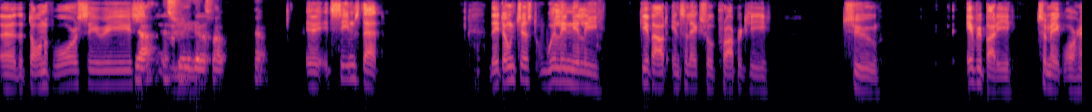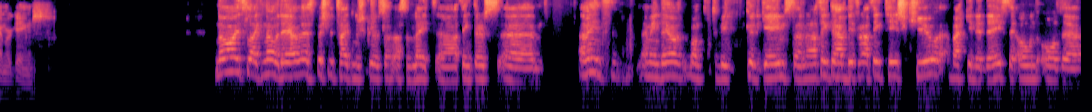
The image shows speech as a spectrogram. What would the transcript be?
uh, the Dawn of War series. yeah, it's really um, good as well. it, it seems that they don't just willy-nilly give out intellectual property to everybody to make Warhammer games. No, it's like no, they have especially tightened the screws as of late. Uh, I think there's, um, I mean, I mean, they all want to be good games, and I think they have different. I think THQ back in the days they owned all the,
